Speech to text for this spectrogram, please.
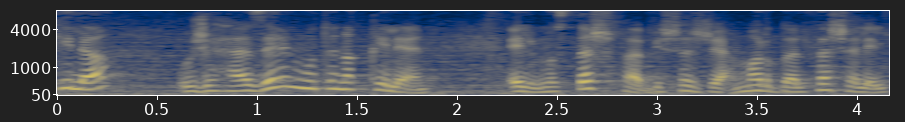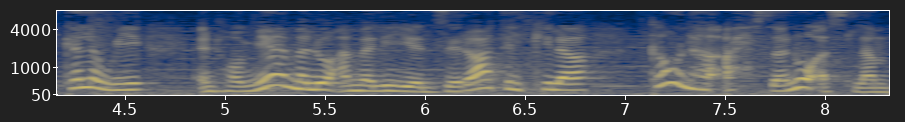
كلى وجهازين متنقلين. المستشفى بشجع مرضى الفشل الكلوي إنهم يعملوا عملية زراعة الكلى كونها أحسن وأسلم.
